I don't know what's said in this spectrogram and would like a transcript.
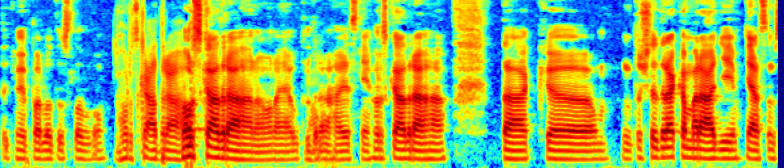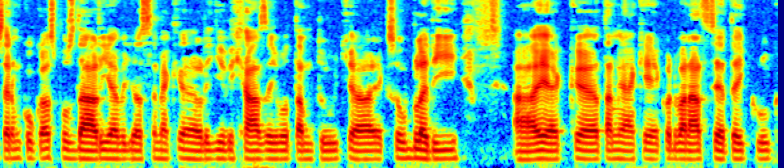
teď mi padlo to slovo. Horská dráha. Horská dráha, no, ne autodráha, no. jasně, horská dráha. Tak uh, to šli teda kamarádi, já jsem se jenom koukal zpozdálí a viděl jsem, jak eh, lidi vycházejí od tamtuť a jak jsou bledí a jak eh, tam nějaký jako 12 letý kluk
